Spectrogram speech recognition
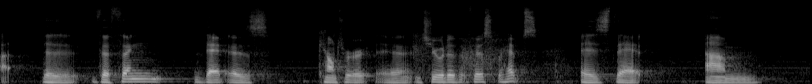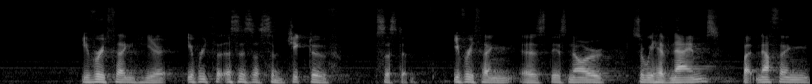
uh, the the thing that is counterintuitive at first, perhaps, is that um, everything here, everything, this is a subjective system. Everything is, there's no, so we have names, but nothing,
